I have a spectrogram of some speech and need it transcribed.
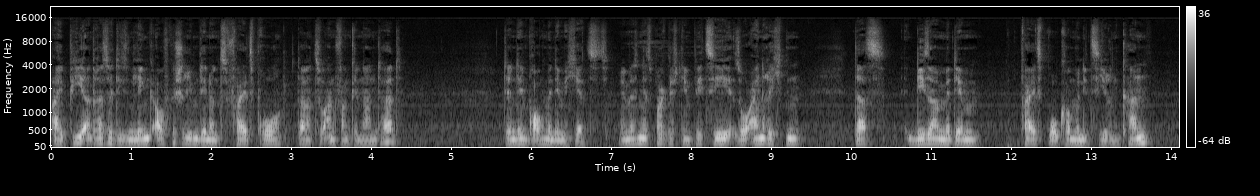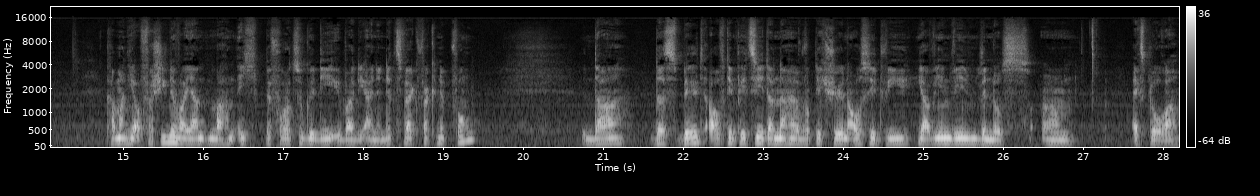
IP-Adresse, diesen Link aufgeschrieben, den uns Files Pro da zu Anfang genannt hat. Denn den brauchen wir nämlich jetzt. Wir müssen jetzt praktisch den PC so einrichten, dass dieser mit dem Files Pro kommunizieren kann. Kann man hier auch verschiedene Varianten machen. Ich bevorzuge die über die eine Netzwerkverknüpfung. Da das Bild auf dem PC dann nachher wirklich schön aussieht wie, ja, wie in, wie in Windows ähm, Explorer.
